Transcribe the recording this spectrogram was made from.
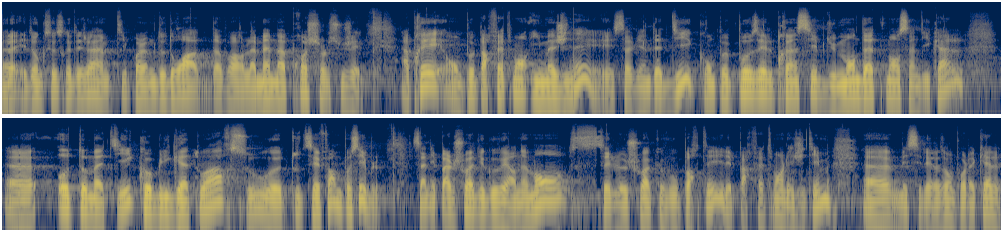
Euh, et donc ce serait déjà un petit problème de droit d'avoir la même approche sur le sujet. Après, on peut parfaitement imaginer, et ça vient d'être dit, qu'on peut poser le principe du mandatement syndical euh, automatique, obligatoire, sous euh, toutes ses formes possibles. Ça n'est pas le choix du gouvernement, c'est le choix que vous portez, il est parfaitement légitime, euh, mais c'est les raisons pour lesquelles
